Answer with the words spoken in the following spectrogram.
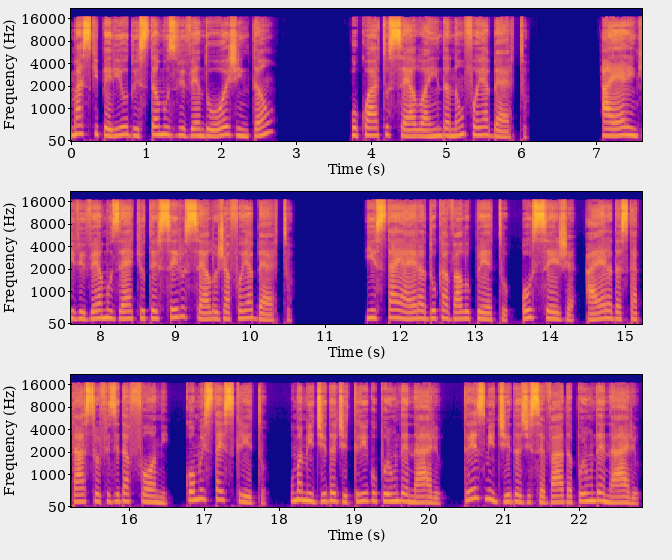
Mas que período estamos vivendo hoje então? O quarto selo ainda não foi aberto. A era em que vivemos é que o terceiro selo já foi aberto. E está a era do cavalo preto, ou seja, a era das catástrofes e da fome, como está escrito: uma medida de trigo por um denário, três medidas de cevada por um denário,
